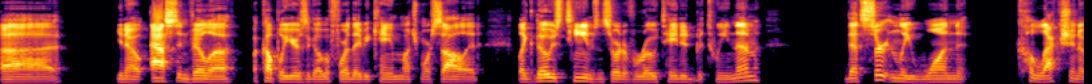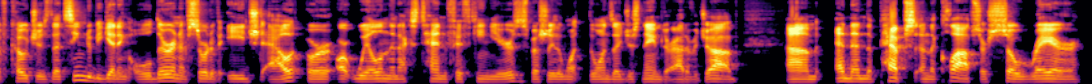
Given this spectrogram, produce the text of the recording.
uh, you know, Aston Villa a couple years ago before they became much more solid. Like those teams and sort of rotated between them. That's certainly one collection of coaches that seem to be getting older and have sort of aged out or, will in the next 10, 15 years, especially the one, the ones I just named are out of a job. Um, and then the Peps and the Klopps are so rare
